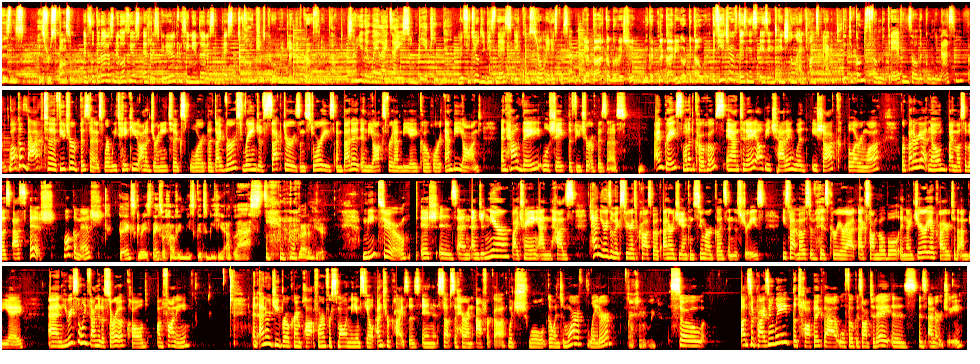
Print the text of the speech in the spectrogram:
business is responsible. El futuro de los negocios es reescribir el crecimiento de las empresas. Conscious commingling of growth and impact. 商业的未来在于性别平等。 Le futur du business est conscient et responsable. व्यापार का भविष्य विघटनकारी और टिकाऊ है The future of business is intentional and transparent. De toekomst van bedrijven zal de combinatie van Welcome back to Future of Business, where we take you on a journey to explore the diverse range of sectors and stories embedded in the Oxford MBA cohort and beyond, and how they will shape the future of business. I'm Grace, one of the co hosts, and today I'll be chatting with Ishak Balarimwa, or better yet known by most of us as Ish. Welcome, Ish. Thanks, Grace. Thanks for having me. It's good to be here at last. I'm glad I'm here. Me too. Ish is an engineer by training and has 10 years of experience across both energy and consumer goods industries. He spent most of his career at ExxonMobil in Nigeria prior to the MBA. And he recently founded a startup called Anfani, an energy brokering platform for small and medium scale enterprises in sub Saharan Africa, which we'll go into more later. Absolutely. So, unsurprisingly, the topic that we'll focus on today is is energy.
